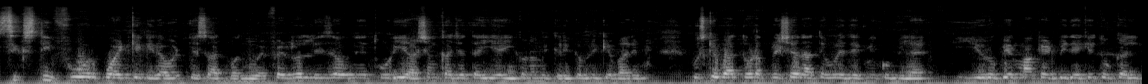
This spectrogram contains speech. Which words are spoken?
64 पॉइंट के गिरावट के साथ बंद हुए फेडरल रिज़र्व ने थोड़ी आशंका जताई है इकोनॉमिक रिकवरी के बारे में। उसके बाद थोड़ा प्रेशर आते हुए देखने को मिला है। यूरोपियन मार्केट भी देखे तो कल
